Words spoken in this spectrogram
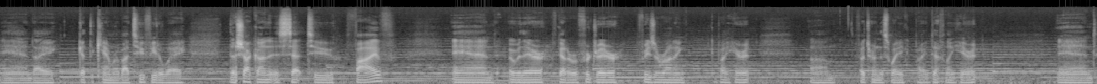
and I get the camera about two feet away. The shotgun is set to five, and over there I've got a refrigerator, freezer running. You can probably hear it. Um, if I turn this way, you can probably definitely hear it. And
